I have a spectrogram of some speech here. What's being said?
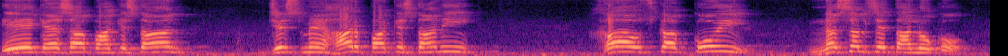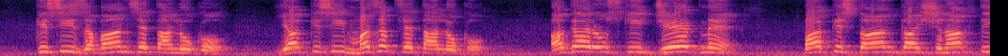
ایک ایسا پاکستان جس میں ہر پاکستانی خواہ اس کا کوئی نسل سے تعلق ہو، کسی زبان سے تعلق ہو یا کسی مذہب سے تعلق ہو، اگر اس کی جیب میں پاکستان کا شناختی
